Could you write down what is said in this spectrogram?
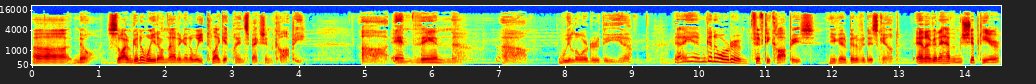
Uh, no. So I'm going to wait on that. I'm going to wait till I get my inspection copy. Uh, and then uh, we'll order the. Uh, I am going to order 50 copies. You get a bit of a discount. And I'm going to have them shipped here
